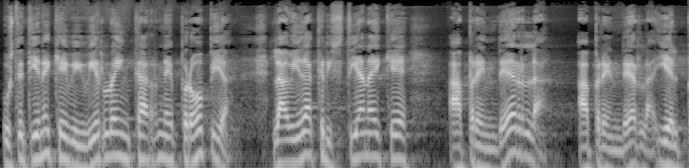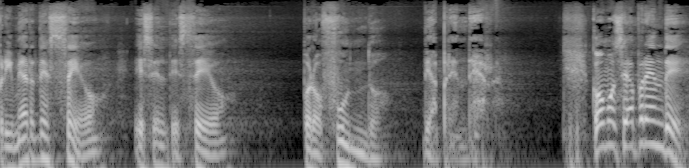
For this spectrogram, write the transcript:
Usted tiene que vivirlo en carne propia. La vida cristiana hay que aprenderla, aprenderla. Y el primer deseo es el deseo profundo de aprender. ¿Cómo se aprende?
